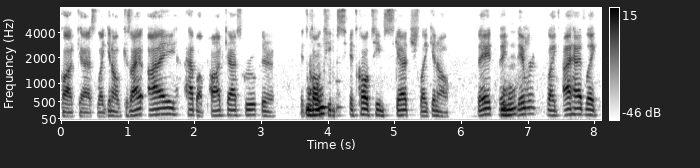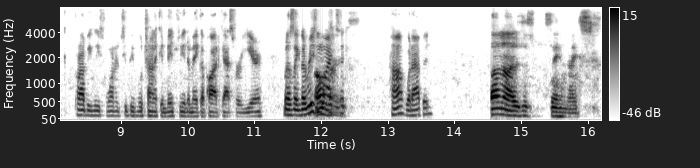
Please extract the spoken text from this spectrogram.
podcast. Like, you know, because I I have a podcast group there. It's called Mm-hmm, Team it's called Team Sketch. Like, you know, they they, mm-hmm. they were like I had like probably at least one or two people trying to convince me to make a podcast for a year. But it's like the reason Oh, why I took huh? What happened? Oh no, I was just saying nice.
